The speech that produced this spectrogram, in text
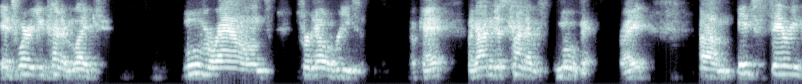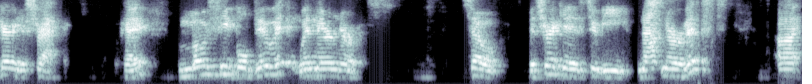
it's where you kind of like move around for no reason. Okay, like I'm just kind of moving, right? Um, it's very, very distracting. Okay. Most people do it when they're nervous. So the trick is to be not nervous. Uh,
